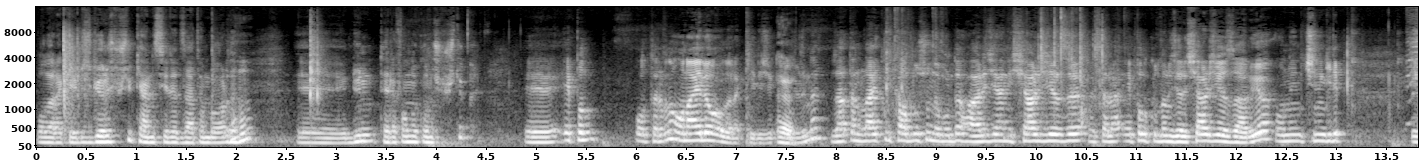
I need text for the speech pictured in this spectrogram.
olarak geliyor. Biz görüşmüştük kendisiyle zaten bu arada. Hı hı. E, dün telefonla konuşmuştuk. E, Apple o tarafından onaylı olarak gelecek Evet. ürünler. Zaten Lightning kablosunu da burada harici hani şarj cihazı mesela Apple kullanıcıları şarj cihazı arıyor. Onun için gidip e,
